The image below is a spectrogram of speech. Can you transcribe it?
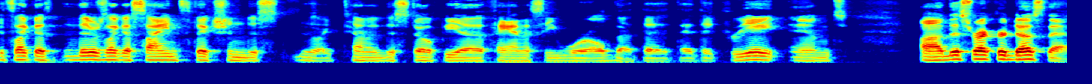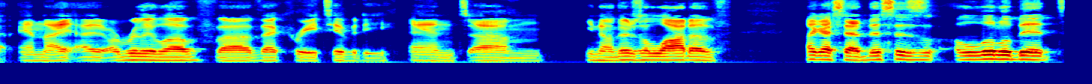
it's like a there's like a science fiction just like kind of dystopia fantasy world that they, that they create and uh, this record does that and i i really love uh, that creativity and um you know there's a lot of like i said this is a little bit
